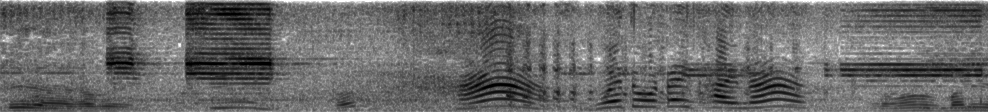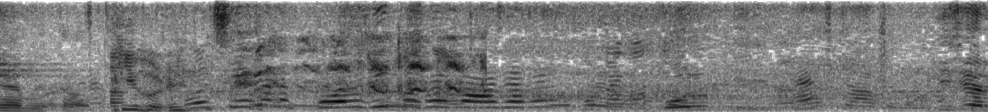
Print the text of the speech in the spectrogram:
ঠিক খাবে। হ্যাঁ ওই তো ওটাই খাই না। মানুষ বানিয়ে মিথ্যা বলছি এখানে কলমি কোথায় পাওয়া যাবে? হ্যাঁ? কিসের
